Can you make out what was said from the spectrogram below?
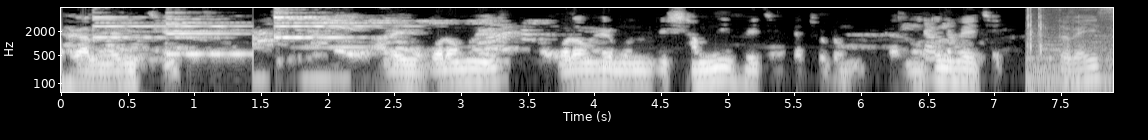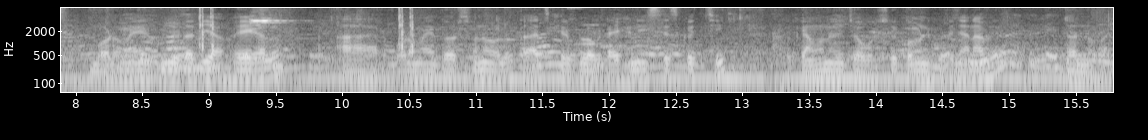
ধাগা মেরে দিচ্ছে। আর এই বড় মায়ের বড় মায়ের মন্দিরের সামনেই হয়েছে একটা ছোট নতুন হয়েছে। তো গাইস বড় মায়ের পুজোটা দেওয়া হয়ে গেল আর বড় মায়ের দর্শনও হলো। তো আজকের ব্লগটা এখানেই শেষ করছি। তো কেমন হয়েছে অবশ্যই কমেন্ট করে জানাবে। ধন্যবাদ।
